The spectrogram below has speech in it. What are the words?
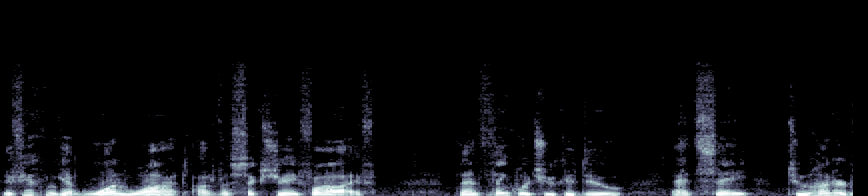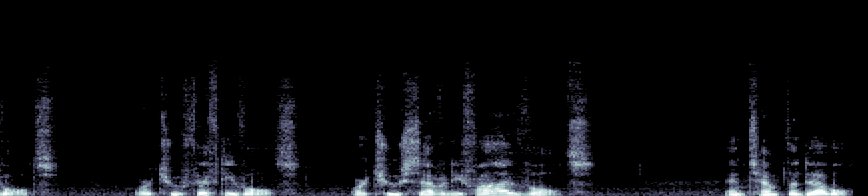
If you can get 1 watt out of a 6J5, then think what you could do at, say, 200 volts or 250 volts or 275 volts and tempt the devil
